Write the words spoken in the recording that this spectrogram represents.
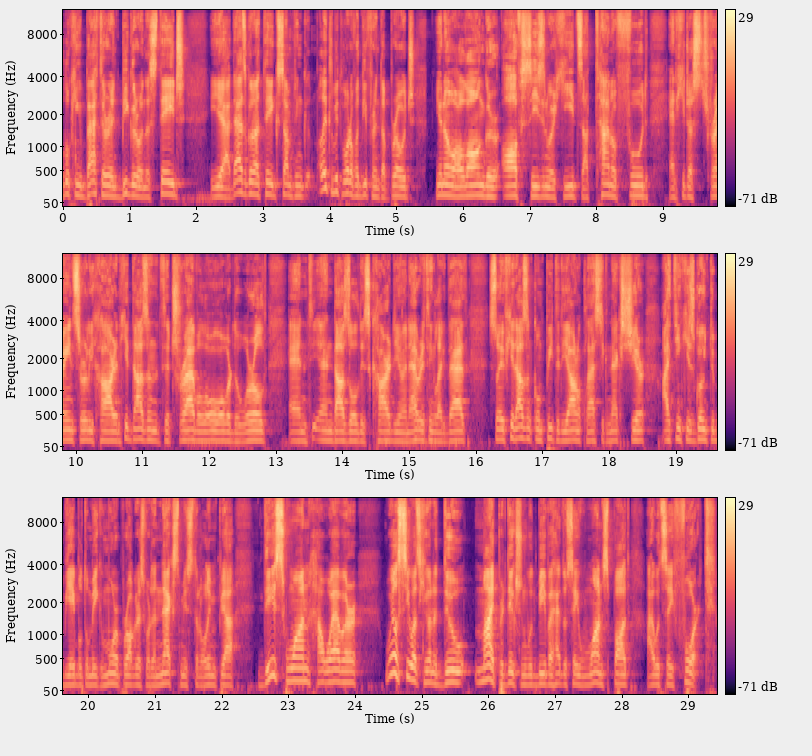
looking better and bigger on the stage yeah, that's gonna take something a little bit more of a different approach. You know, a longer off season where he eats a ton of food and he just trains really hard and he doesn't travel all over the world and and does all this cardio and everything like that. So if he doesn't compete at the Arnold Classic next year, I think he's going to be able to make more progress for the next Mr. Olympia. This one, however, we'll see what he's gonna do. My prediction would be if I had to say one spot, I would say fourth.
